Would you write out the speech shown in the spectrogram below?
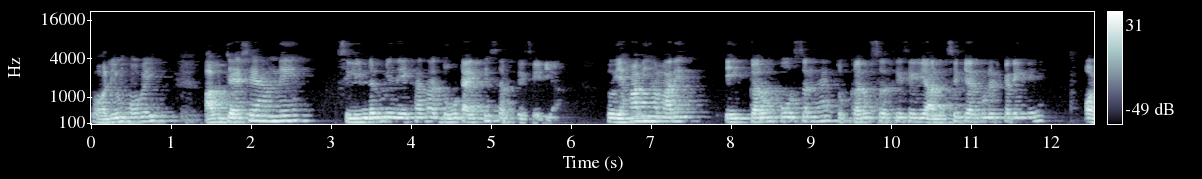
वॉल्यूम हो गई। अब जैसे हमने सिलेंडर में देखा था, दो टाइप के सरफेस एरिया तो यहाँ भी हमारे एक कर्व पोर्शन है तो कर्व सरफेस एरिया अलग से कैलकुलेट करेंगे और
